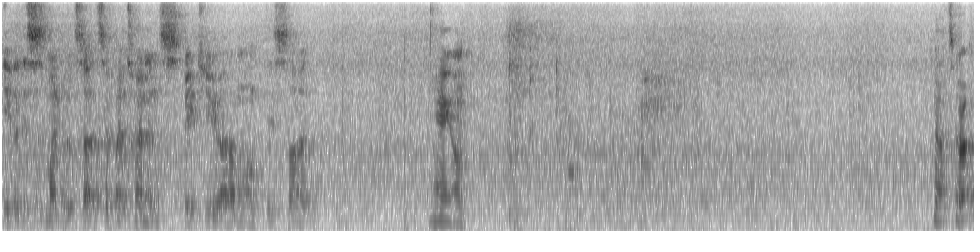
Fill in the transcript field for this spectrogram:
Yeah, but this is my good side. So if I turn and speak to you, I don't want this side. Hang on. No, it's alright.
